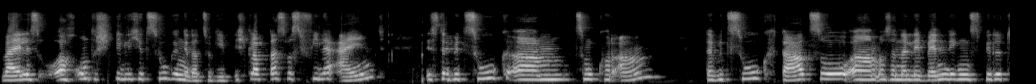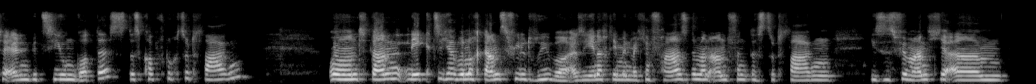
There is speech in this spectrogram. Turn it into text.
weil es auch unterschiedliche Zugänge dazu gibt. Ich glaube, das, was viele eint, ist der Bezug ähm, zum Koran, der Bezug dazu, ähm, aus einer lebendigen spirituellen Beziehung Gottes das Kopftuch zu tragen. Und dann legt sich aber noch ganz viel drüber. Also je nachdem, in welcher Phase man anfängt, das zu tragen, ist es für manche ähm,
